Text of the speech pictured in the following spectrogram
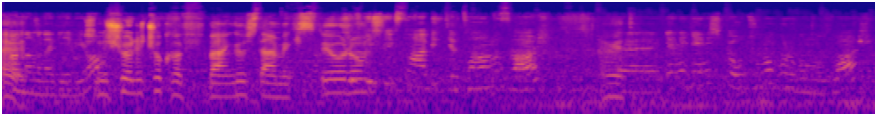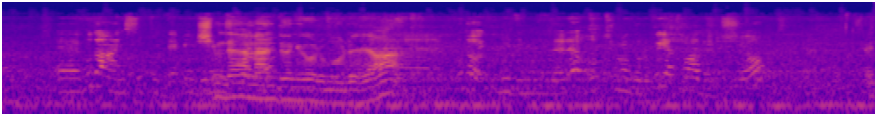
Evet. anlamına geliyor. Şimdi şöyle çok hafif ben göstermek istiyorum. Çift kişilik sabit yatağımız var. Evet. Ee, gene geniş bir oturma grubumuz var. Ee, bu da aynı şekilde bildiğiniz Şimdi üzere. hemen dönüyorum oraya. Ee, bu da bildiğiniz üzere oturma grubu yatağa dönüşüyor. Evet,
